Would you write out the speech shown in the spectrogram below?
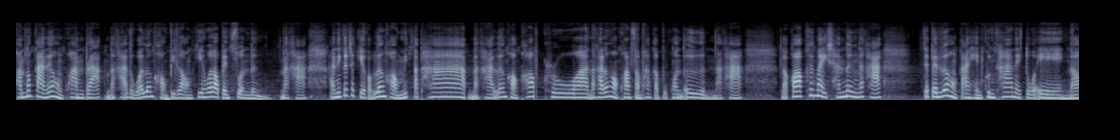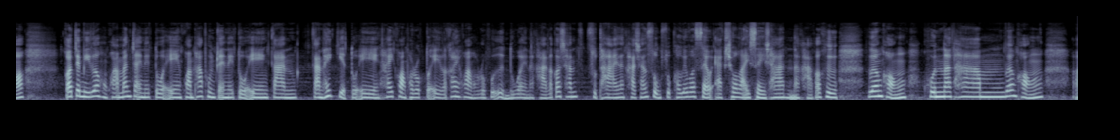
ความต้องการเรื่องของความรักนะคะ หรือว่าเรื่องของ belonging ว่าเราเป็นส่วนหนึ่งนะคะ อันนี้ก็จะเกี่ยวกับเรื่องของมิตรภาพนะคะ เรื่องของครอบครัวนะคะ เรื่องของความสัมพันธ์กับบุคคลอื่นนะคะ แล้วก็ขึ้นมาอีกชั้นหนึ่งนะคะ จะเป็นเรื่องของการเห็นคุณค่าในตัวเองเนาะ ก็จะมีเรื่องของความมั่นใจในตัวเอง ความภาคภูมิใจในตัวเอง การการให้เกียรติตัวเอง ให้ความเคารพตัวเอง แล้วก็ให้ความเคารพผู้อื่นด้วยนะคะ แล้วก็ชั้นสุดท้ายนะคะ ชั้นสูงสุดเขาเรียกว่า self actualization นะคะ ก็คือเรื่องของคุณธรรม เรื่องของอ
